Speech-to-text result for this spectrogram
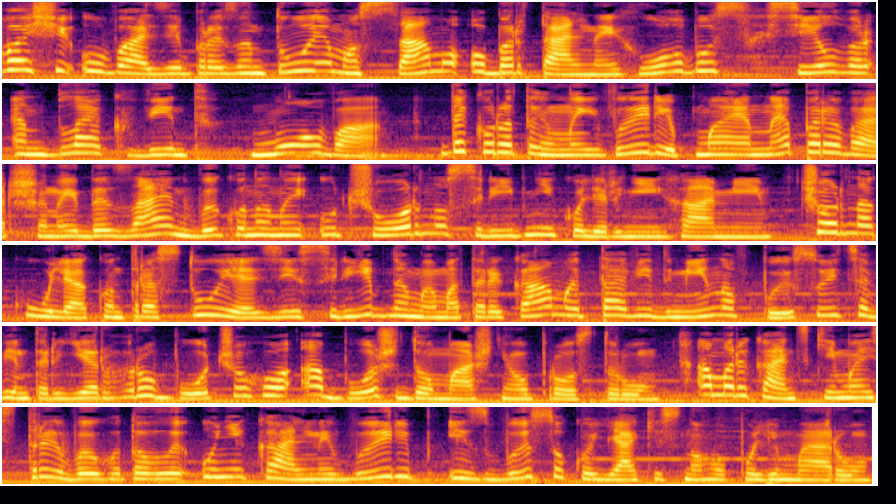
Вашій увазі презентуємо самообертальний глобус Silver and Black від Мова. Декоративний виріб має неперевершений дизайн, виконаний у чорно-срібній колірній гамі. Чорна куля контрастує зі срібними материками та відмінно вписується в інтер'єр робочого або ж домашнього простору. Американські майстри виготовили унікальний виріб із високоякісного полімеру.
